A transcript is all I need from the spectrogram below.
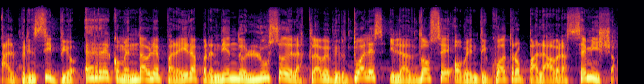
al principio es recomendable para ir aprendiendo el uso de las claves virtuales y las 12 o 24 palabras semilla,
